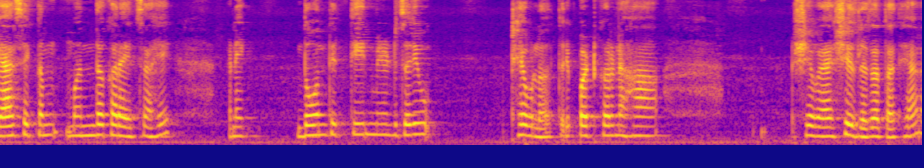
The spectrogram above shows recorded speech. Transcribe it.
गॅस एकदम मंद करायचा आहे. आणि एक दोन ते तीन मिनिट जरी ठेवलं तरी पटकन हा शेवया शिजल्या जातात ह्या.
